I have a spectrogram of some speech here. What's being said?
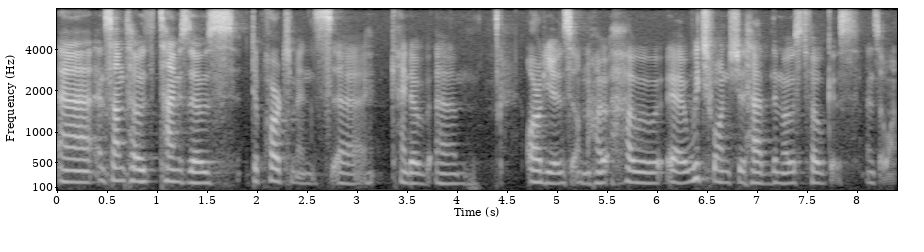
Uh, and sometimes those departments uh, kind of um, argues on how, how uh, which one should have the most focus and so on.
